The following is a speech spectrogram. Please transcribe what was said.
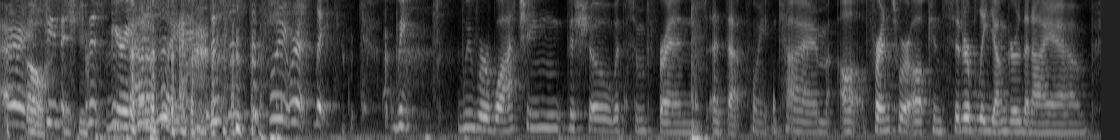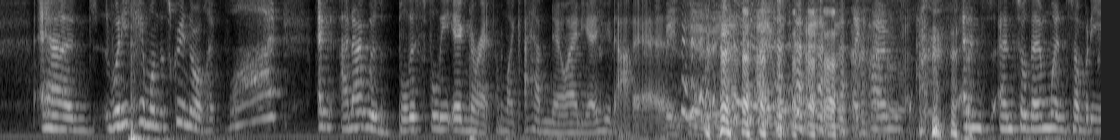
all right, Oh, see, th- yes. this, Very out of this is place. this is the point where like we we were watching the show with some friends at that point in time. Uh, friends who are all considerably younger than I am, and when he came on the screen, they were like, "What?" And, and I was blissfully ignorant. I'm like, I have no idea who that is. Me too. Yeah, I was kind of- like I'm, and and so then when somebody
